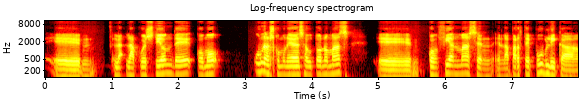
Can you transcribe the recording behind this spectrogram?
eh, la cuestión de cómo unas comunidades autónomas eh, confían más en, la parte pública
